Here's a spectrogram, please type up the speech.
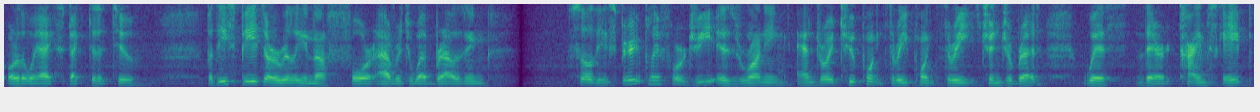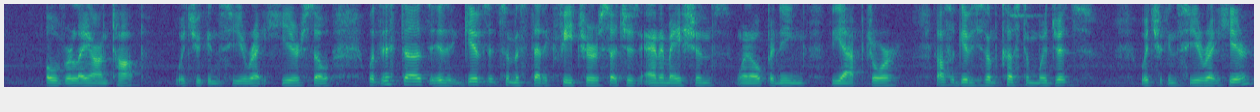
or the way I expected it to. But these speeds are really enough for average web browsing. So the Xperia Play 4G is running Android 2.3.3 Gingerbread with their Timescape overlay on top which you can see right here. So what this does is it gives it some aesthetic features such as animations when opening the app drawer. It also gives you some custom widgets which you can see right here.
